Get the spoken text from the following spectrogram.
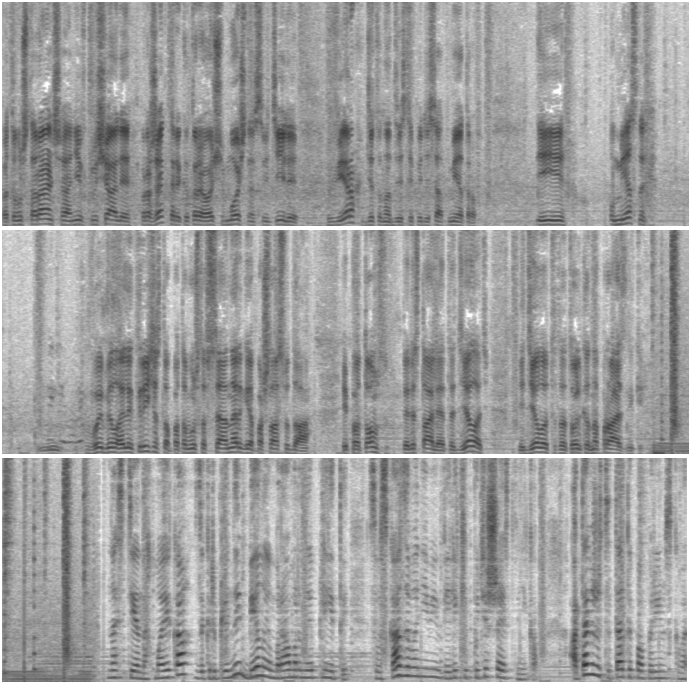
Потому что раньше они включали прожекторы, которые очень мощно светили вверх, где-то на 250 метров. И у местных выбило электричество, потому что вся энергия пошла сюда. И потом перестали это делать и делают это только на праздники. На стенах маяка закреплены белые мраморные плиты с высказываниями великих путешественников, а также цитаты Папы Римского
